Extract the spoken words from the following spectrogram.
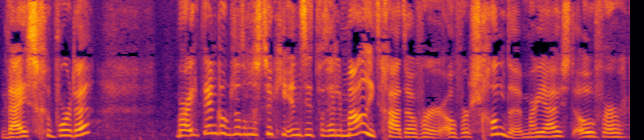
wijs geworden. Maar ik denk ook dat er een stukje in zit... wat helemaal niet gaat over, over schande... maar juist over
